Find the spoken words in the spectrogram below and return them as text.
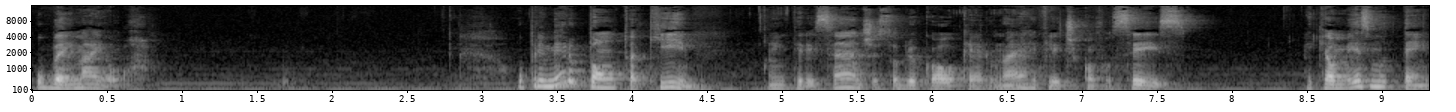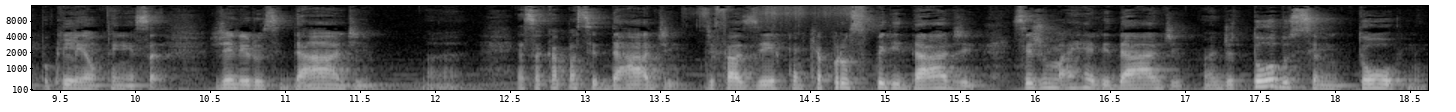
o bem maior. O primeiro ponto aqui, interessante, sobre o qual eu quero é, refletir com vocês, é que ao mesmo tempo que Leão tem essa generosidade, né, essa capacidade de fazer com que a prosperidade seja uma realidade é, de todo o seu entorno,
